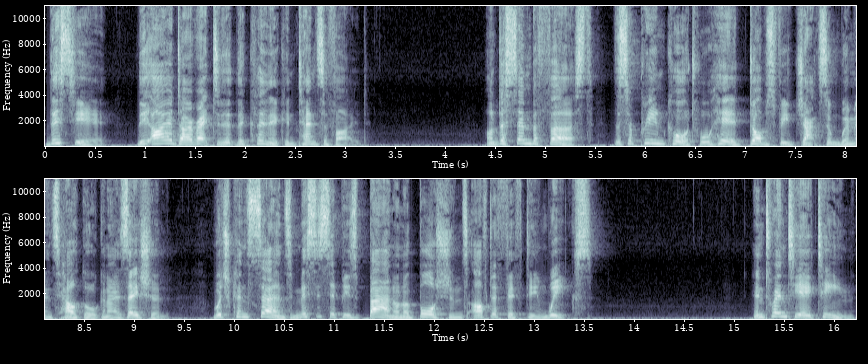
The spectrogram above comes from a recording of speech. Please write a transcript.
This year, the ire directed at the clinic intensified. On December 1st, the Supreme Court will hear Dobbs v. Jackson Women's Health Organization, which concerns Mississippi's ban on abortions after 15 weeks. In 2018,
